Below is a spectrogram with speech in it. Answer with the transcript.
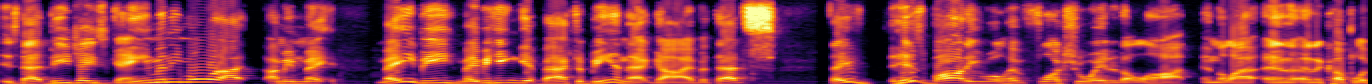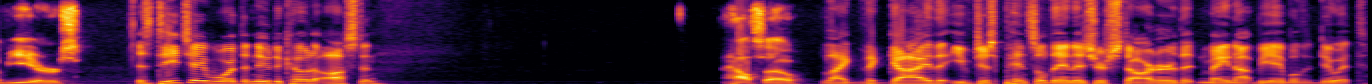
is that DJ's game anymore? I, I mean, may, maybe, maybe he can get back to being that guy, but that's. They've his body will have fluctuated a lot in the la- in, in a couple of years. Is DJ Ward the new Dakota Austin? How so? Like the guy that you've just penciled in as your starter that may not be able to do it?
